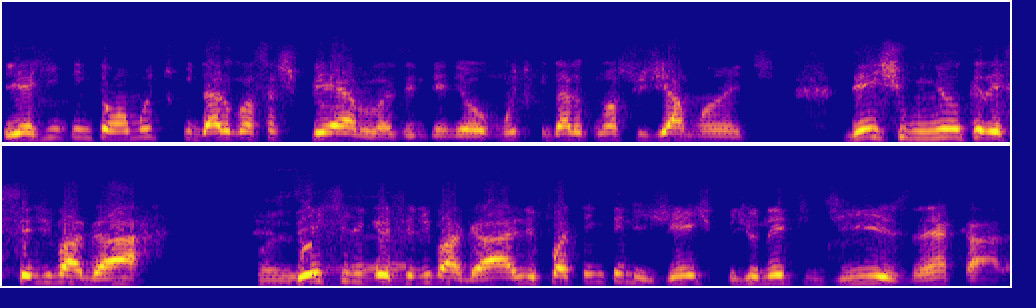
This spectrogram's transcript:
E a gente tem que tomar muito cuidado com essas pérolas, entendeu? Muito cuidado com nossos diamantes. Deixa o menino crescer devagar. Pois Deixa é. ele crescer devagar. Ele foi até inteligente, pediu Nate Dias, né, cara?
